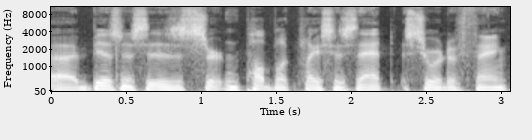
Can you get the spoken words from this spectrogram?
uh, businesses, certain public places, that sort of thing.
